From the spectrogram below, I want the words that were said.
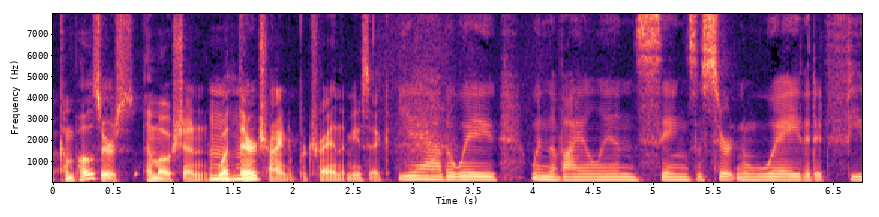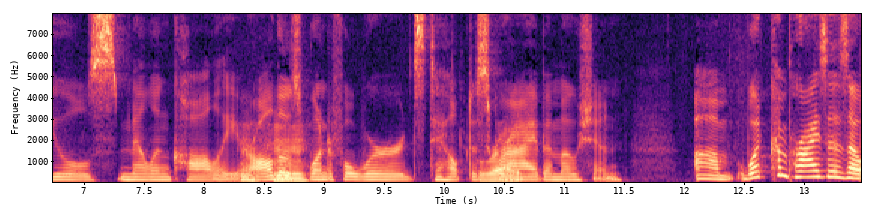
a composer's emotion what Mm-hmm. they're trying to portray in the music Yeah, the way when the violin sings a certain way that it feels melancholy, or all those Mm-hmm. wonderful words to help describe emotion. Um, what comprises a,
